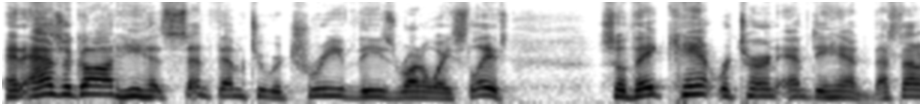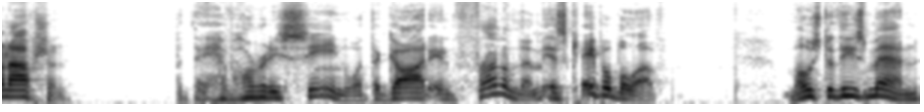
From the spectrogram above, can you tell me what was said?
And as a god, he has sent them to retrieve these runaway slaves. So they can't return empty handed. That's not an option. But they have already seen what the God in front of them is capable of. Most of these men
